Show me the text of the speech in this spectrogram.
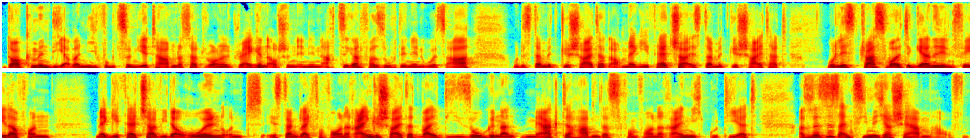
Dogmen, die aber nie funktioniert haben. Das hat Ronald Reagan auch schon in den 80ern versucht in den USA und ist damit gescheitert. Auch Maggie Thatcher ist damit gescheitert. Und Liz Truss wollte gerne den Fehler von Maggie Thatcher wiederholen und ist dann gleich von vornherein gescheitert, weil die sogenannten Märkte haben das von vornherein nicht gutiert. Also das ist ein ziemlicher Scherbenhaufen.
